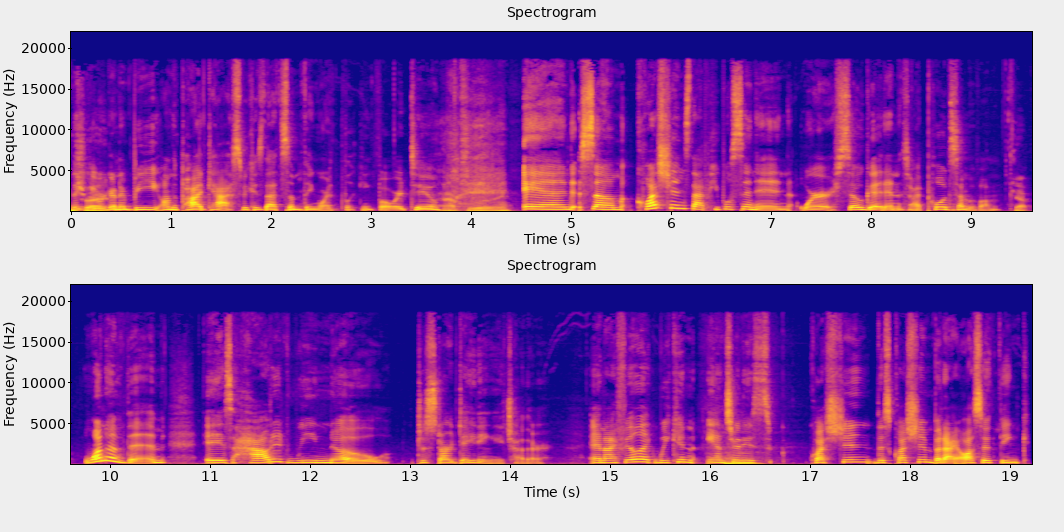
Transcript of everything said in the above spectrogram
that That's you were going to be on the podcast because that's something worth looking forward to. absolutely And some questions that people sent in were so good and so I pulled some of them. yep One of them is how did we know to start dating each other? And I feel like we can answer Hmm. these question this question, but I also think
